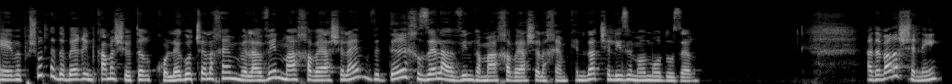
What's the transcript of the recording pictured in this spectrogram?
אה, ופשוט לדבר עם כמה שיותר קולגות שלכם ולהבין מה החוויה שלהם, ודרך זה להבין גם מה החוויה שלכם, כי אני יודעת שלי זה מאוד מאוד עוזר. הדבר השני,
